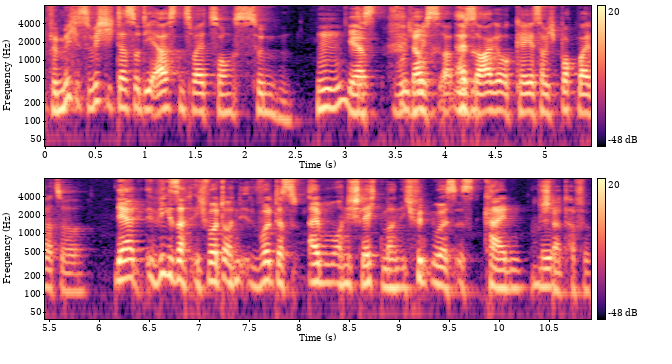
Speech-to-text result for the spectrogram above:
Für mich ist wichtig, dass so die ersten zwei Songs zünden. Hm, ja. Das, wo ich, Glaub, wo ich also, sage, okay, jetzt habe ich Bock weiterzuhören. Ja, wie gesagt, ich wollte, auch, wollte das Album auch nicht schlecht machen. Ich finde nur, es ist kein nee. Stadtaffe.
